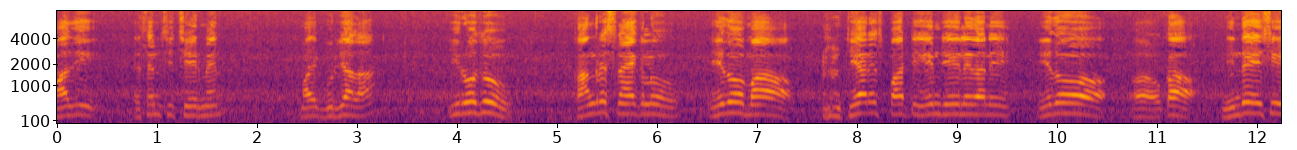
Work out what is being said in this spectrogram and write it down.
మాది ఎస్ఎంసి చైర్మన్ మాది గుర్జాల. ఈరోజు కాంగ్రెస్ నాయకులు ఏదో మా టీఆర్ఎస్ పార్టీ ఏం చేయలేదని ఏదో ఒక నింద వేసి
